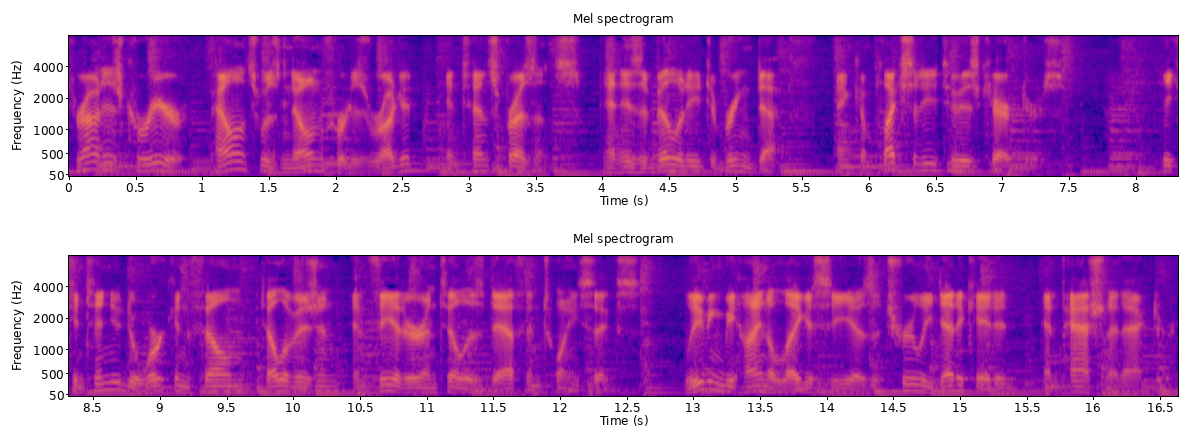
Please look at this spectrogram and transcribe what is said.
Throughout his career, Palance was known for his rugged, intense presence and his ability to bring depth and complexity to his characters. He continued to work in film, television, and theater until his death in 26, leaving behind a legacy as a truly dedicated and passionate actor.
